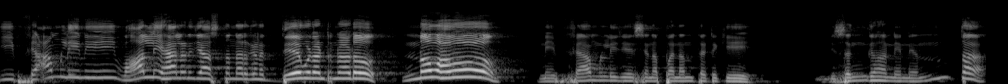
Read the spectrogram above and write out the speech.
ఈ ఫ్యామిలీని వాళ్ళు హేళన చేస్తున్నారు కానీ దేవుడు అంటున్నాడు నోవహు నీ ఫ్యామిలీ చేసిన పని అంతటికి నిజంగా నేను ఎంత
